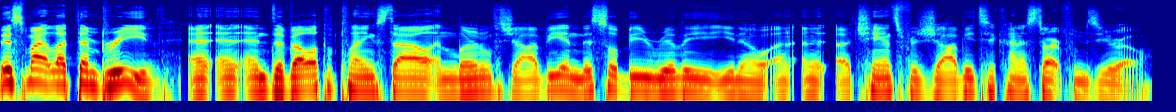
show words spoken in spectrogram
This might let them breathe and, and, and develop a playing style and learn with Xavi, and this will be really you know a, a, a chance for Xavi to kind of start from zero.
